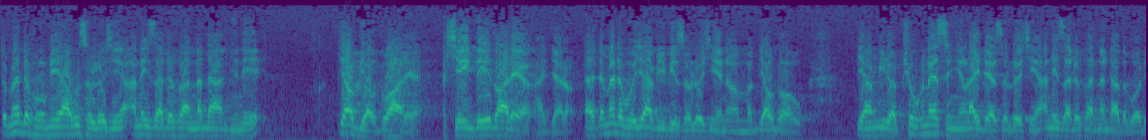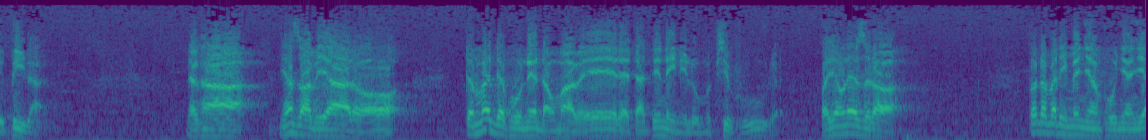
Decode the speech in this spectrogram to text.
ဓမ္မတဖို့မရဘူးဆိုလို့ရှိရင်အနိစ္စဒုက္ခအနတ္တအမြင်တွေပျောက်ပျောက်သွားတယ်အရှိန်သေးသွားတဲ့အခါကျတော့အဲဓမ္မတဖို့ရပြီးပြီဆိုလို့ရှိရင်တော့မပျောက်တော့ဘူးပြန်ပြီးတော့ဖြုတ်ခနဲ့ဆင်ញင်လိုက်တယ်ဆိုလို့ရှိရင်အနိစ္စဒုက္ခအနတ္တသဘောတွေသိလာတယ်ဒါခါမြတ်စွာဘုရားကတော့ ဓမ္မတဖို့နဲ့တောင်မှပဲတဲ့ဒါတင်းနေနေလို့မဖြစ်ဘူးတဲ့ဘာကြောင့်လဲဆိုတော့သောတပတိမဉ္ဇဉ်ဘုံဉ္ဇဉ်ရ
